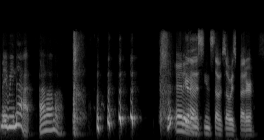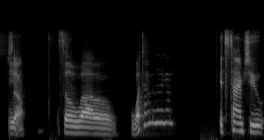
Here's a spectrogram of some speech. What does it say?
Maybe not. I don't know. anyway, yeah, scene stuff is always better. So. Yeah. So uh, what time is it again? it's time to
